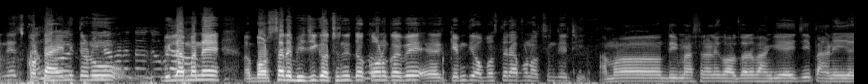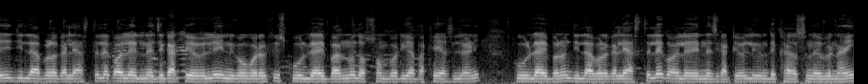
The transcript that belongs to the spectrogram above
ଏନ୍ଏଜ୍ କଟା ହେଇନି ତେଣୁ ପିଲାମାନେ ବର୍ଷାରେ ଭିଜିକି ଅଛନ୍ତି ତ କ'ଣ କହିବେ କେମିତି ଅବସ୍ଥାରେ ଆପଣ ଅଛନ୍ତି ଏଠି ଆମର ଦୁଇ ମାସ ହେଲାଣି ଘର ଦ୍ୱାର ଭାଙ୍ଗି ଯାଇଛି ପାଣି ହେଇଯାଇଛି ଜିଲ୍ଲାପାଳ କାଲି ଆସିଥିଲେ କହିଲେ ଏନ୍ଏଜ୍ କାଟିବେ ବୋଲି ଇନକମ୍ କରିକି ସ୍କୁଲ ଯାଇପାରୁନୁ ଦଶମ ପରୀକ୍ଷା ପାଖେଇ ଆସିଲାଣି ସ୍କୁଲ ଯାଇପାରୁନୁ ଜିଲ୍ଲାପାଳ କାଲି ଆସିଥିଲେ କହିଲେ ଏନ୍ଏଜ୍ କାଟିବେ ବୋଲି ଦେଖା ଦର୍ଶନ ଏବେ ନାହିଁ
